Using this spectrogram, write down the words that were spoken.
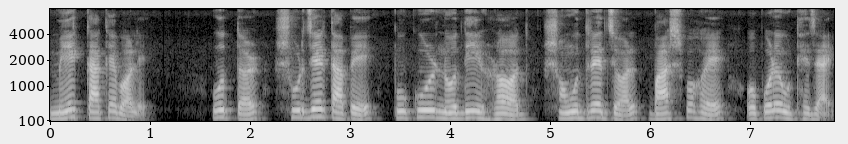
মেঘ কাকে বলে? উত্তর, সূর্যের তাপে পুকুর, নদী, হ্রদ, সমুদ্রের জল, বাষ্প হয়ে ওপরে উঠে যায়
